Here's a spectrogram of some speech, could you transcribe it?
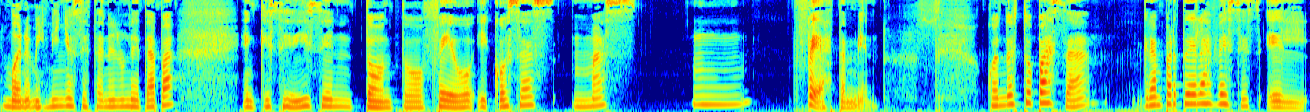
Bueno, mis niños están en una etapa en que se dicen tonto, feo y cosas más Mm, feas también. Cuando esto pasa, gran parte de las veces el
